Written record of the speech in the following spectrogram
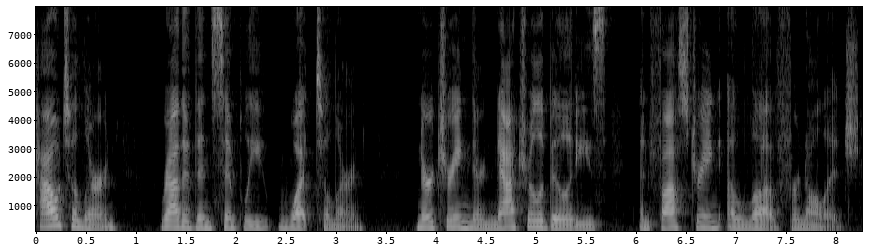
how to learn rather than simply what to learn, nurturing their natural abilities and fostering a love for knowledge.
